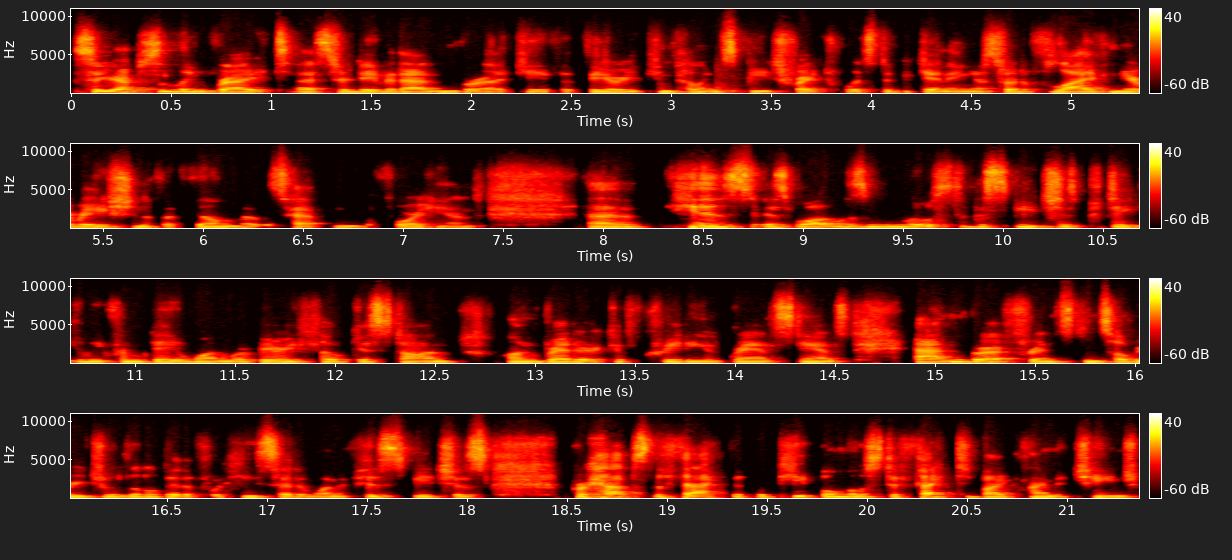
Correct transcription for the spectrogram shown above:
So you're absolutely right. Uh, Sir David Attenborough gave a very compelling speech right towards the beginning, a sort of live narration of a film that was happening beforehand. Uh, his, as well as most of the speeches, particularly from day one, were very focused on on rhetoric of creating a grand stance. Attenborough, for instance, I'll read you a little bit of what he said in one of his speeches. Perhaps the fact that the people most affected by climate change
